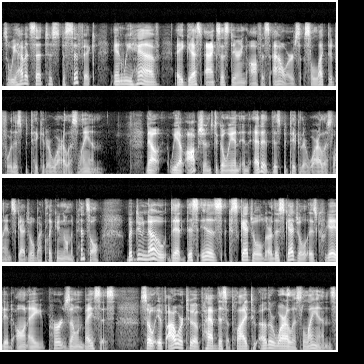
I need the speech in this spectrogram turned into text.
So we have it set to specific, and we have a guest access during office hours selected for this particular wireless LAN. Now, we have options to go in and edit this particular wireless LAN schedule by clicking on the pencil, but do know that this is scheduled or this schedule is created on a per zone basis. So if I were to have this applied to other wireless LANs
